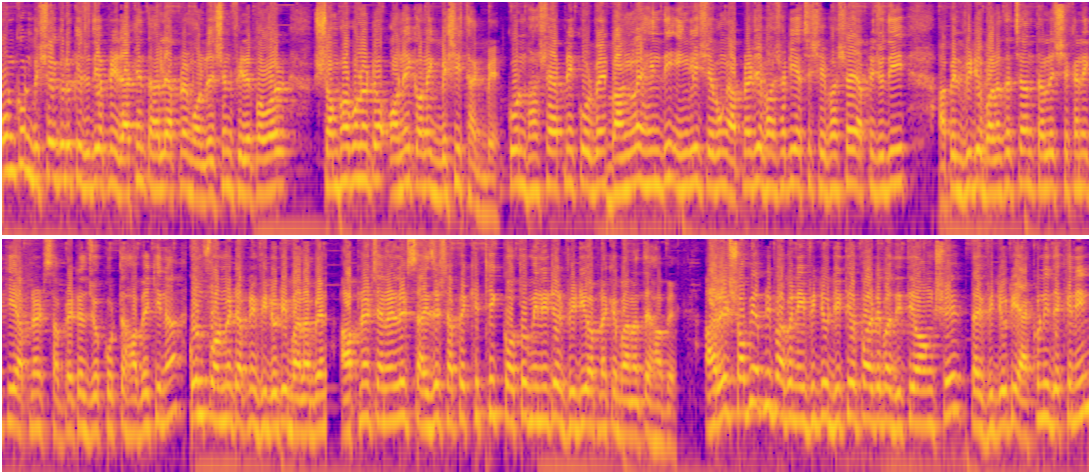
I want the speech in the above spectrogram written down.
কোন কোন বিষয়গুলোকে যদি আপনি রাখেন, তাহলে আপনার মনিটাইজেশন ফিরে পাওয়ার সম্ভাবনাটা অনেক অনেক বেশি থাকবে। কোন ভাষায় আপনি করবেন? বাংলা, হিন্দি, ইংলিশ এবং আপনার যে ভাষাটি আছে সেই ভাষায় আপনি যদি আপেল ভিডিও বানাতে চান, তাহলে সেখানে কি আপনার সাবটাইটেল যোগ করতে হবে কিনা? কোন ফরম্যাটে আপনি ভিডিওটি বানাবেন? আপনার চ্যানেলের সাইজের সাপেক্ষে ঠিক কত মিনিটের ভিডিও আপনাকে বানাতে হবে? আর এর সবই আপনি পাবেন এই ভিডিও দ্বিতীয় পার্টে বা দ্বিতীয় অংশে, তাই ভিডিওটি এখনই দেখে নিন।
